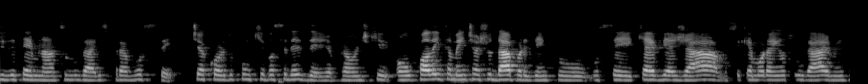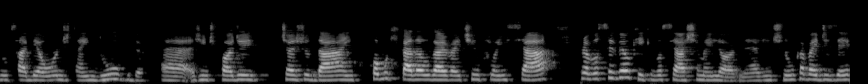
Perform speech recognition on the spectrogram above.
de determinados lugares para você, de acordo com o que você deseja, para onde que ou podem também te ajudar, por exemplo, você quer viajar, você quer morar em outro lugar, mas não sabe aonde, está em dúvida, é, a gente pode te ajudar em como que cada lugar vai te influenciar para você ver o que que você acha melhor, né? A gente nunca vai dizer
